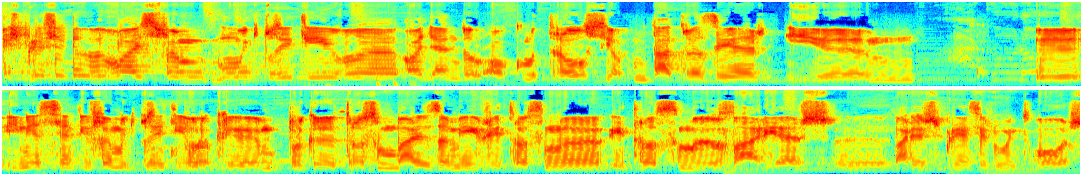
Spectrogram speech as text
A experiência do The Voice foi muito positiva, olhando ao que me trouxe, ao que me está a trazer e, um, e, nesse sentido foi muito positivo porque, porque trouxe-me vários amigos e trouxe-me e trouxe-me várias uh, várias experiências muito boas.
